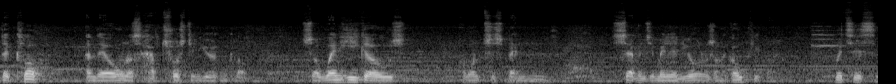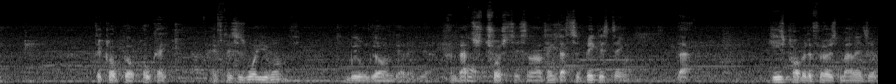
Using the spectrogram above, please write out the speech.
the club and their owners have trust in Jurgen Klopp. So when he goes, I want to spend 70 million euros on a goalkeeper, which is the club go, okay, if this is what you want, we will go and get it, yeah. And that's trust and I think that's the biggest thing that he's probably the first manager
